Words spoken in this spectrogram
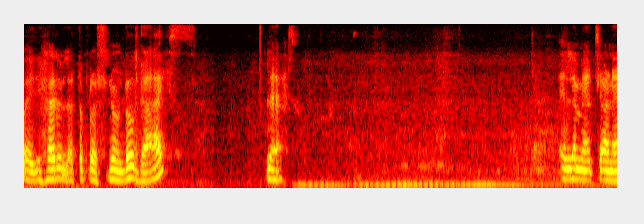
പരിഹാരമില്ലാത്ത പ്രശ്നമുണ്ടോ ഗായ്സ് അല്ലേ? എല്ലാം മാച്ചാണ്.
